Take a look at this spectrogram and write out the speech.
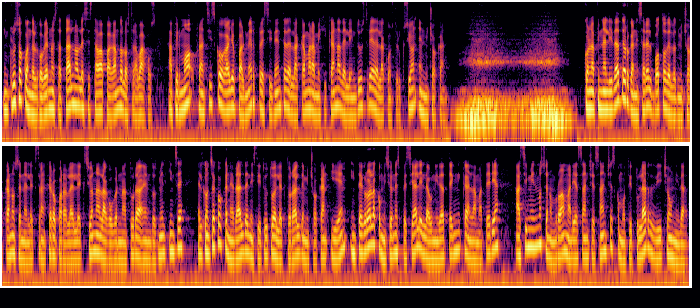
incluso cuando el gobierno estatal no les estaba pagando los trabajos, afirmó Francisco Gallo Palmer, presidente de la Cámara Mexicana de la Industria de la Construcción en Michoacán. Con la finalidad de organizar el voto de los michoacanos en el extranjero para la elección a la gobernatura en 2015, el Consejo General del Instituto Electoral de Michoacán IEM integró la Comisión Especial y la Unidad Técnica en la materia, asimismo se nombró a María Sánchez Sánchez como titular de dicha unidad.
